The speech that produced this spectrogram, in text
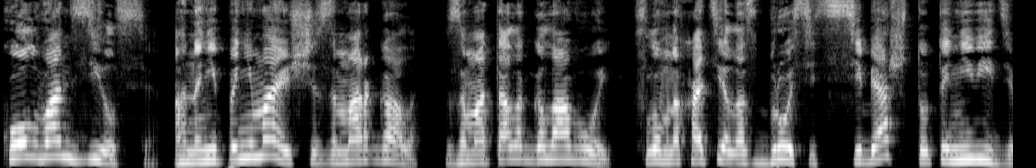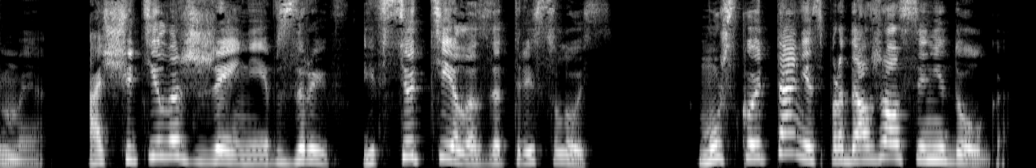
Кол вонзился. Она непонимающе заморгала, замотала головой, словно хотела сбросить с себя что-то невидимое. Ощутила жжение, взрыв, и все тело затряслось. Мужской танец продолжался недолго.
